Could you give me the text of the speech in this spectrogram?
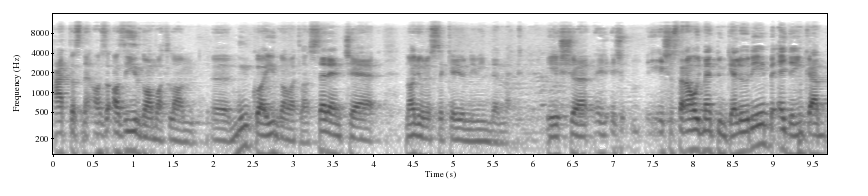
hát az, az, az irgalmatlan munka, irgalmatlan szerencse, nagyon össze kell jönni mindennek. És, és, és aztán ahogy mentünk előrébb, egyre inkább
